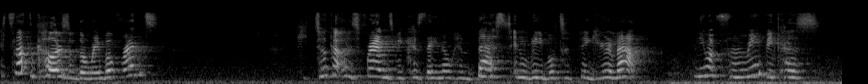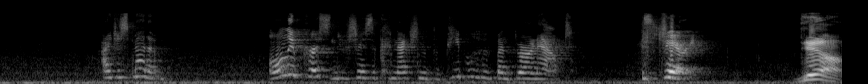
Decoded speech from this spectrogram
It's not the colors of the Rainbow Friends. He took out his friends because they know him best and were able to figure him out. And he went for me because I just met him. Only person who shares a connection with the people who've been thrown out is Jerry. Yeah,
